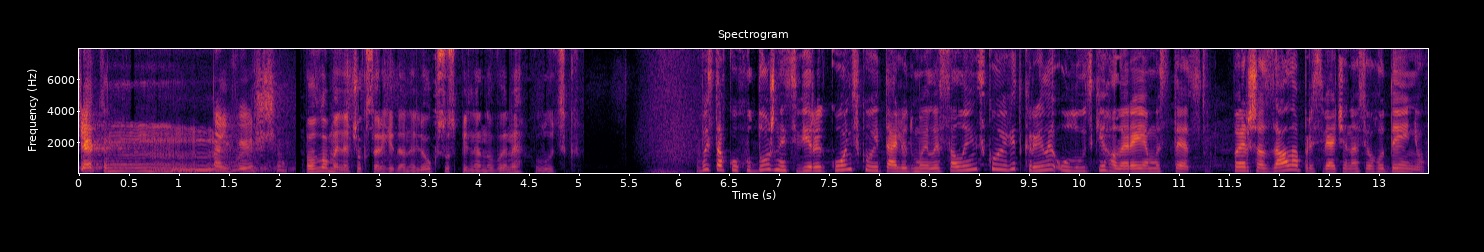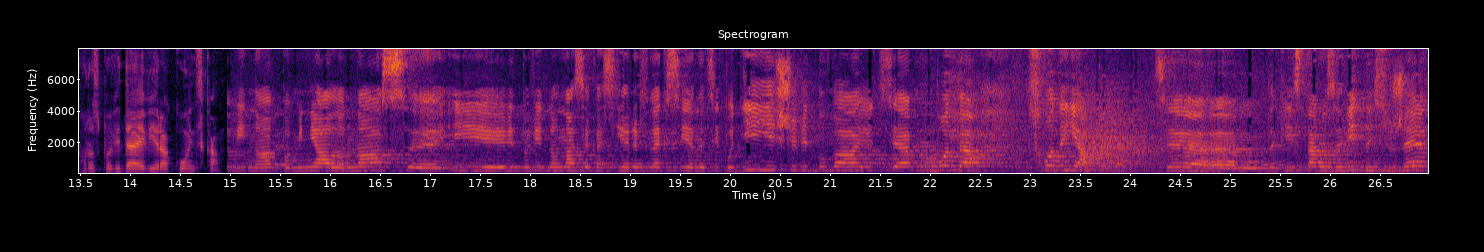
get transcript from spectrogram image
як найвище. Павло Мельничук, Сергій Данилюк, Суспільне новини, Луцьк. Виставку художниць Віри Конської та Людмили Салинської відкрили у Луцькій галереї мистецтв. Перша зала присвячена сьогоденню, розповідає Віра Конська. Війна поміняла нас, е, і відповідно в нас якась є рефлексія на ці події, що відбуваються. Робота Сходи Якова це е, такий старозавітний сюжет,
